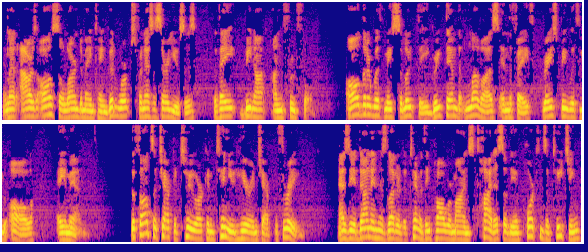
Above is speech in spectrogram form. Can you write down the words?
And let ours also learn to maintain good works for necessary uses, that they be not unfruitful. All that are with me salute thee. Greet them that love us in the faith. Grace be with you all. Amen. The thoughts of chapter 2 are continued here in chapter 3. As he had done in his letter to Timothy, Paul reminds Titus of the importance of teaching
